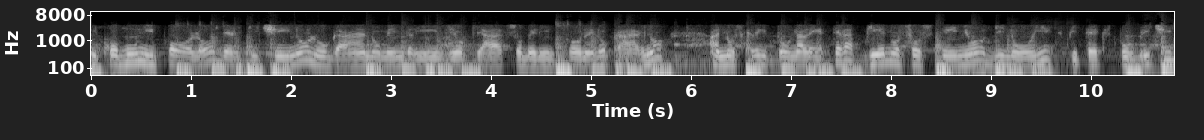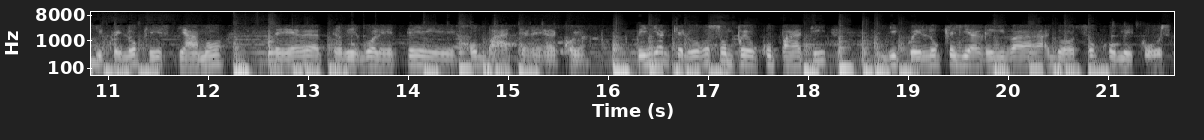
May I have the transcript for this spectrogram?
i comuni polo del Ticino, Lugano, Mendrisio, Chiasso, Bellinzona e Locarno hanno scritto una lettera pieno sostegno di noi, Pitex pubblici, di quello che stiamo per, tra virgolette, combattere. Eccola. Quindi anche loro sono preoccupati di quello che gli arriva addosso come costo.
